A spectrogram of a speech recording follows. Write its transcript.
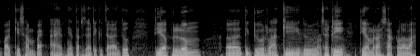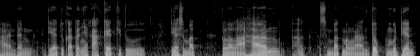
pagi sampai akhirnya terjadi kecelakaan itu dia belum eh, tidur lagi gitu. oke. Jadi dia merasa kelelahan dan dia itu katanya kaget gitu. Dia sempat kelelahan, sempat mengantuk, kemudian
